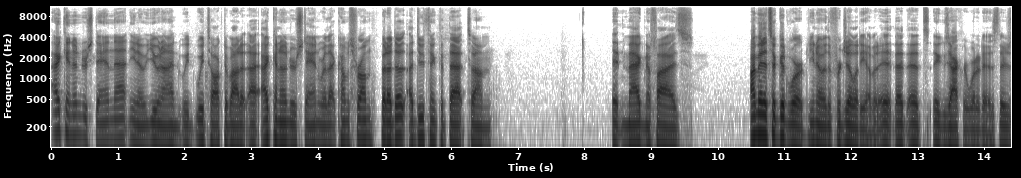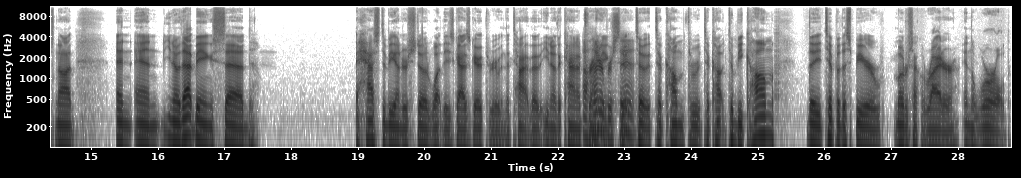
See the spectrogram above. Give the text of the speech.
I can understand that. You know, you and I we we talked about it. I, I can understand where that comes from, but I do I do think that that um it magnifies. I mean, it's a good word. You know, the fragility of it. It that that's exactly what it is. There's not, and and you know that being said, it has to be understood what these guys go through and the time the you know the kind of training to, to to come through to come to become the tip of the spear motorcycle rider in the world.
